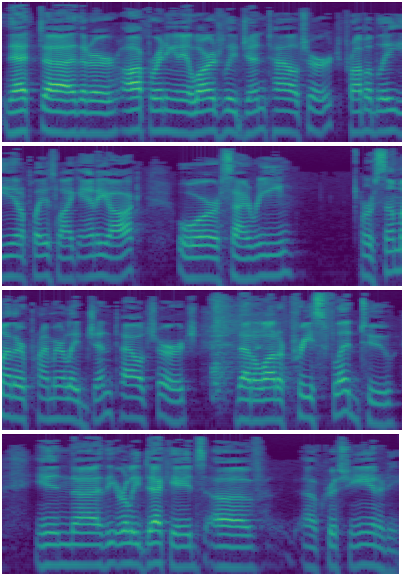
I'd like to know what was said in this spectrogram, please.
that, uh, that are operating in a largely Gentile church, probably in a place like Antioch or Cyrene or some other primarily Gentile church that a lot of priests fled to in uh, the early decades of, of Christianity.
